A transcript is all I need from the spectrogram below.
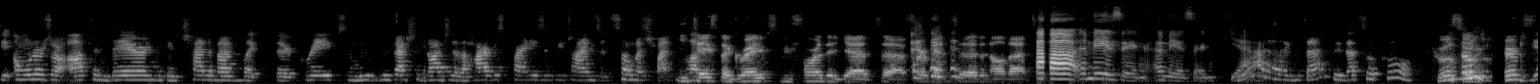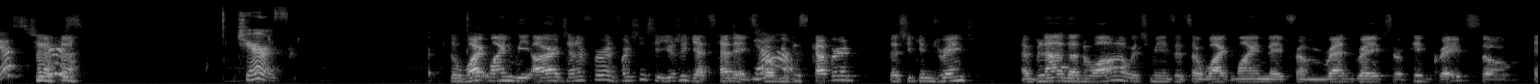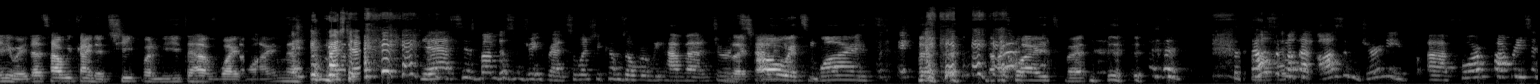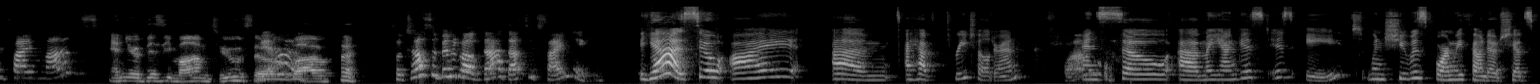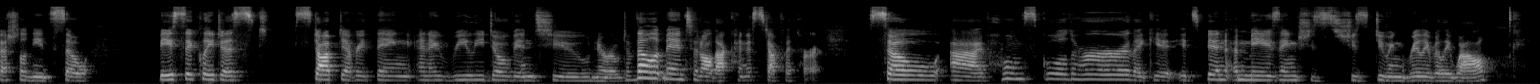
the owners are often there, and you can chat about like their grapes. And we, we've actually gone to the harvest parties a few times. It's so much fun. You Love taste it. the grapes before they get uh, fermented and all that. Uh amazing, amazing. Yeah. Yeah, exactly. That's so cool. Cool. So cheers. Yes, cheers. Cheers. The white wine we are, Jennifer, unfortunately, she usually gets headaches. So Yeah. we discovered that she can drink a blanc de noir, which means it's a white wine made from red grapes or pink grapes. So anyway, that's how we kind of cheat when we need to have white wine. Gotcha. yes, his mom doesn't drink red, so when she comes over, we have a George. like, Strait. oh, it's white. Not quite, but So tell us about that awesome journey. Uh, four properties in five months. and you're a busy mom too. So Yeah. wow. So tell us a bit about that. That's exciting. yeah, so I um I have three children. Wow. And so uh, my youngest is eight. When she was born, we found out she had special needs. So basically, just stopped everything and I really dove into neurodevelopment and all that kind of stuff with her. so uh, I've homeschooled her. Like it, has been amazing. She's she's doing really really well.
